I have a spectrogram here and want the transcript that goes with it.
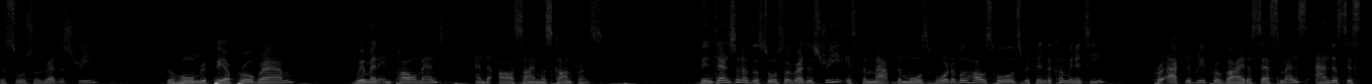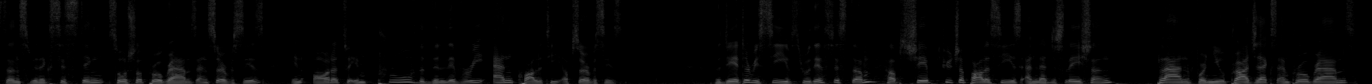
the Social Registry, the Home Repair Program, Women Empowerment, and the Alzheimer's Conference. The intention of the Social Registry is to map the most vulnerable households within the community, proactively provide assessments and assistance with existing social programs and services in order to improve the delivery and quality of services. The data received through this system helps shape future policies and legislation, plan for new projects and programs,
